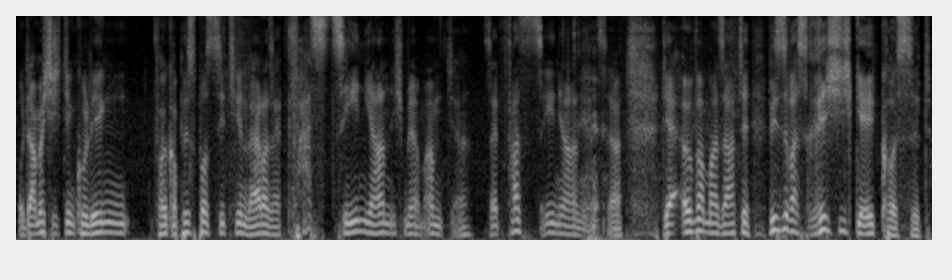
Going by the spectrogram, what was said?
Und da möchte ich den Kollegen Volker Pispers zitieren, leider seit fast zehn Jahren nicht mehr im Amt, ja. Seit fast zehn Jahren jetzt, ja. Der irgendwann mal sagte, wisst ihr, was richtig Geld kostet?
